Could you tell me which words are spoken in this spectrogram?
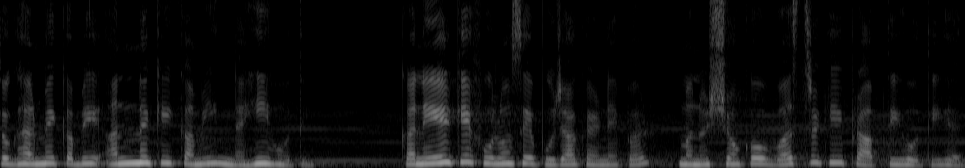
तो घर में कभी अन्न की कमी नहीं होती। कनेर के फूलों से पूजा करने पर मनुष्यों को वस्त्र की प्राप्ति होती है।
